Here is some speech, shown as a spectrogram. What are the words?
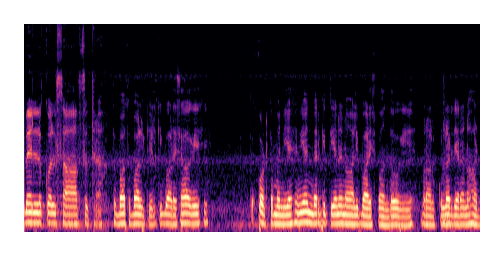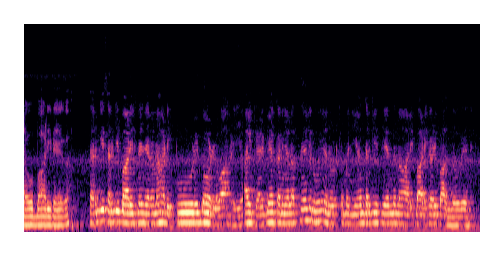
ਬਿਲਕੁਲ ਸਾਫ਼ ਸੁਥਰਾ ਤੇ ਬਸ ਬਲਕਿ ਹਲਕੀ ਬਾਰਿਸ਼ ਆ ਗਈ ਸੀ ਤੇ ਉੱਠ ਕੇ ਮੰਜੀਆਂ ਸੀ ਅੰਦਰ ਕੀਤੀਆਂ ਨੇ ਨਾਲ ਹੀ ਬਾਰਿਸ਼ ਬੰਦ ਹੋ ਗਈ ਹੈ ਬਰਾਲ ਕੂਲਰ ਜਿਹੜਾ ਨਾ ਸਾਡਾ ਉਹ ਬਾਹਰ ਹੀ ਰਹੇਗਾ ਸਰਗੀ ਸਰਗੀ ਬਾਰਿਸ਼ ਨੇ ਜਿਹੜਾ ਨਾ ਸਾਡੀ ਪੂਰੀ ਦੌੜ ਲਵਾ ਖੜੀ ਹੈ ਹਲਕੀ ਹਲਕੀਆਂ ਕਣੀਆਂ ਲੱਥੀਆਂ ਸ਼ੁਰੂ ਹੋਈਆਂ ਨੇ ਉੱਠ ਕੇ ਮੰਜੀਆਂ ਅੰਦਰ ਕੀਤੀਆਂ ਤੇ ਨਾਲ ਹੀ ਬਾਰਿਸ਼ ਵਾਲੀ ਬੰਦ ਹੋ ਗਏ ਨੇ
